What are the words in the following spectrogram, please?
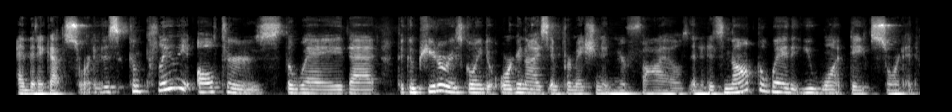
and then it got sorted. This completely alters the way that the computer is going to organize information in your files, and it is not the way that you want dates sorted.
